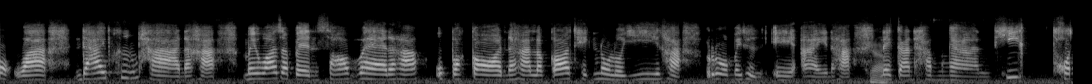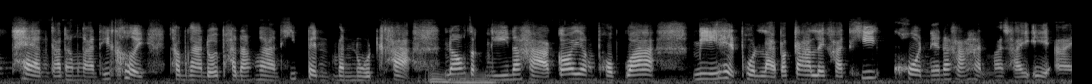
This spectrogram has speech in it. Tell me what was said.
บอกว่าได้พึ่งพานะคะ ไม่ว่าจะเป็นซอฟต์แวร์นะคะ อุปกรณ์นะคะ แล้วก็เทคโนโลยีค่ะ รวมไปถึง AI นะคะครับในการทำงานที่ ทดแทนการทำงานที่เคยทำงานโดยพนักงานที่เป็นมนุษย์ค่ะ ม นอกจากนี้นะคะก็ยังพบว่ามีเหตุผลหลายประการเลยค่ะ ที่คนเนี่ยนะคะหันมาใช้ AI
